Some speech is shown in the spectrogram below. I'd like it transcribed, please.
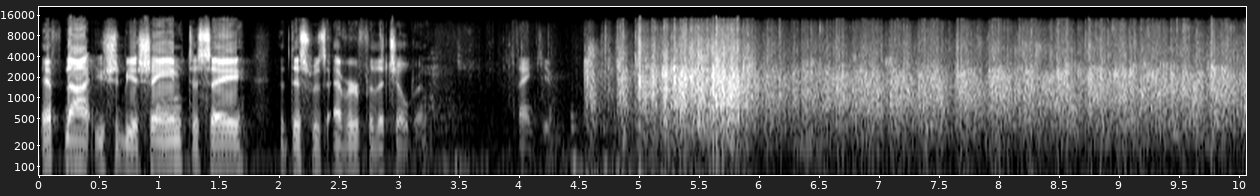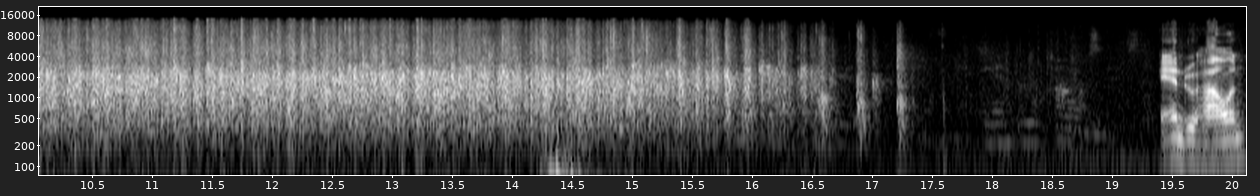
If not, you should be ashamed to say that this was ever for the children. Thank you. Andrew Holland.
